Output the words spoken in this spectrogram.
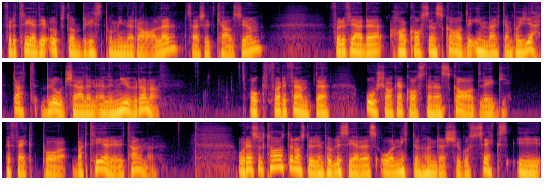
För det tredje uppstår brist på mineraler, särskilt kalcium. För det fjärde har kosten skadlig inverkan på hjärtat, blodkärlen eller njurarna. Och för det femte orsakar kosten en skadlig effekt på bakterier i tarmen. Och resultaten av studien publicerades år 1926 i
